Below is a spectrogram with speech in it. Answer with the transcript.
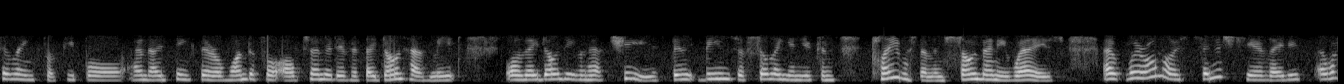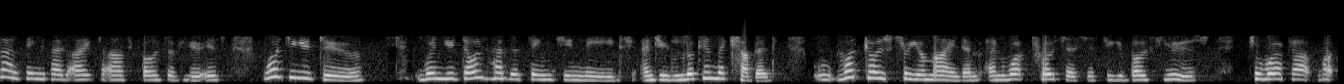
filling for people, and I think they're a wonderful alternative if they don't have meat or they don't even have cheese. Be- beans are filling, and you can play with them in so many ways. Uh, we're almost finished here, ladies. Uh, one of the things I'd like to ask both of you is, what do you do when you don't have the things you need and you look in the cupboard? What goes through your mind, and, and what processes do you both use to work out what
